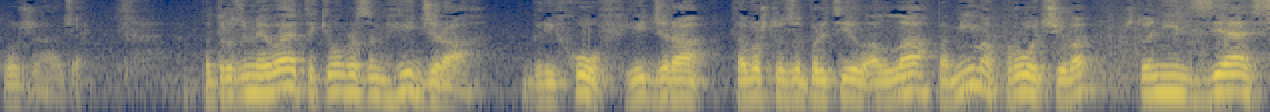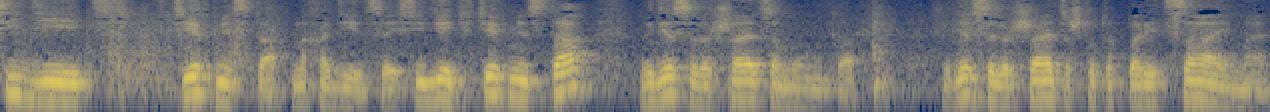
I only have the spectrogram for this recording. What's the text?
Тоже хаджар. Подразумевает таким образом хиджра, грехов, хиджра того, что запретил Аллах, помимо прочего, что нельзя сидеть в тех местах, находиться, и сидеть в тех местах, где совершается мункар, где совершается что-то порицаемое.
